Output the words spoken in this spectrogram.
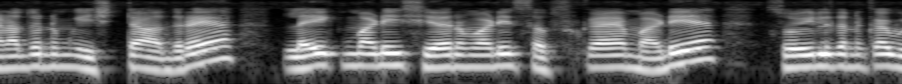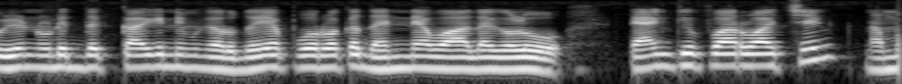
ಏನಾದರೂ ನಿಮಗೆ ಇಷ್ಟ ಆದರೆ ಲೈಕ್ ಮಾಡಿ, ಶೇರ್ ಮಾಡಿ, ಸಬ್ಸ್ಕ್ರೈಬ್ ಮಾಡಿ. ಸೊ ಇಲ್ಲಿ ತನಕ ವಿಡಿಯೋ ನೋಡಿದ್ದಕ್ಕಾಗಿ ನಿಮಗೆ ಹೃದಯಪೂರ್ವಕ ಧನ್ಯವಾದಗಳು. ಥ್ಯಾಂಕ್ ಯು ಫಾರ್ ವಾಚಿಂಗ್ ನಮ್ಮ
